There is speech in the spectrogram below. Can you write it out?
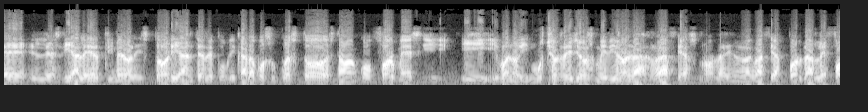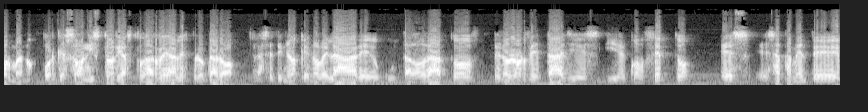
eh, les di a leer primero la historia antes de publicarla, por supuesto, estaban conformes y, bueno, y muchos de ellos me dieron las gracias, ¿no? Le dieron las gracias por darle forma, ¿no? Porque son historias todas reales, pero claro, las he tenido que novelar, he ocultado datos, pero los detalles y el concepto es exactamente eh,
